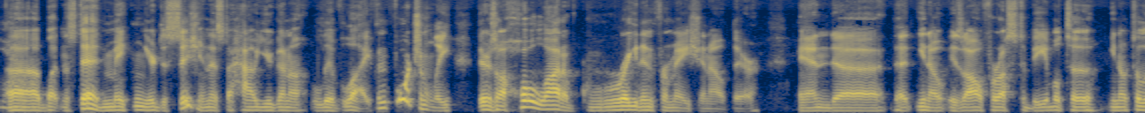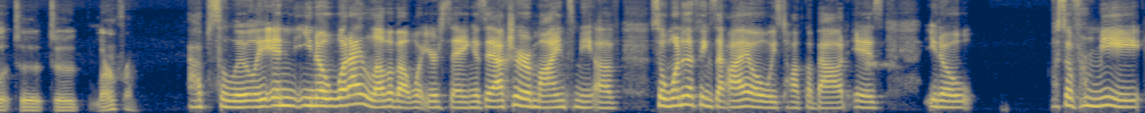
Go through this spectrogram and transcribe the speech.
yeah. uh, but instead making your decision as to how you're going to live life. And fortunately, there's a whole lot of great information out there, and uh, that you know is all for us to be able to you know to to to learn from. Absolutely. And you know what I love about what you're saying is it actually reminds me of so one of the things that I always talk about is you know so for me,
